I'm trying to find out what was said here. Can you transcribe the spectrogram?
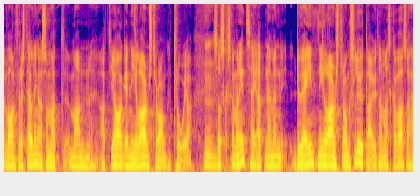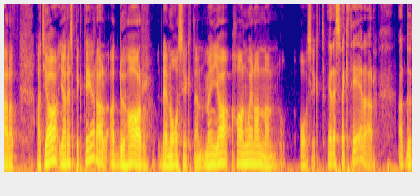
vanföreställningar som att, man, att jag är Neil Armstrong, tror jag. Mm. Så ska ska man inte säga att nej men du är inte Neil Armstrong, sluta. Utan man ska vara så här att, att ja, jag respekterar att du har den åsikten, men jag har nog en annan åsikt. Jag respekterar att du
